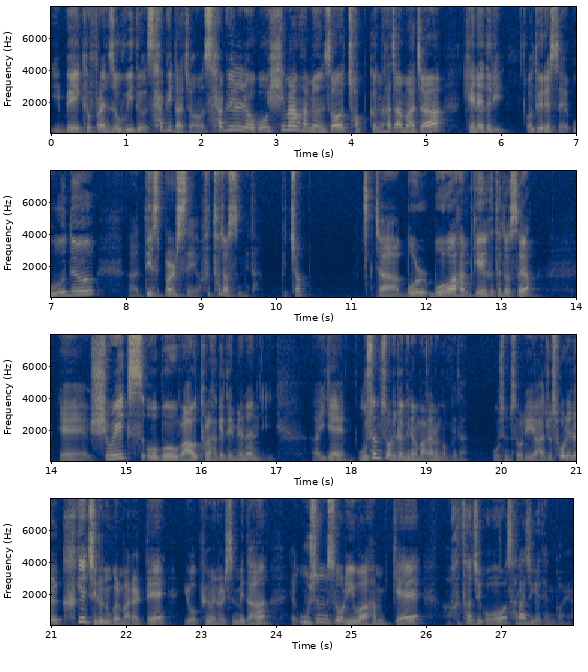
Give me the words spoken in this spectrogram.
이 make friends with 사귀다죠. 사귀려고 희망하면서 접근하자마자 걔네들이 어떻게 됐어요? would disperse예요. 흩어졌습니다. 그쵸? 자, 뭘, 뭐와 함께 흩어졌어요? 예, shrieks of router 하게 되면은 아, 이게 웃음소리를 그냥 말하는 겁니다. 웃음소리, 아주 소리를 크게 지르는 걸 말할 때 이 표현을 씁니다. 예, 웃음소리와 함께 흩어지고 사라지게 된 거예요.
